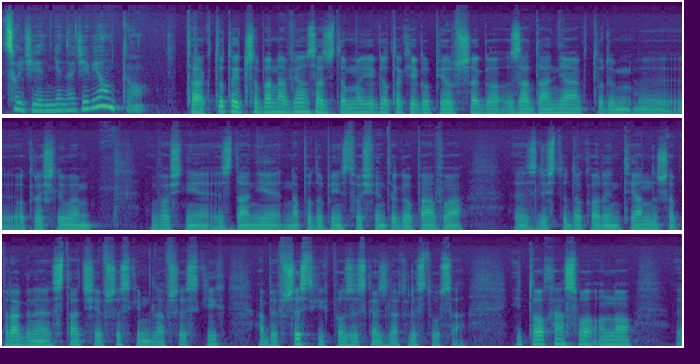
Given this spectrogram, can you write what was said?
codziennie na dziewiątą? Tak, tutaj trzeba nawiązać do mojego takiego pierwszego zadania, którym y, określiłem właśnie zdanie na podobieństwo świętego Pawła y, z listu do Koryntian, że pragnę stać się wszystkim dla wszystkich, aby wszystkich pozyskać dla Chrystusa. I to hasło, ono y,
